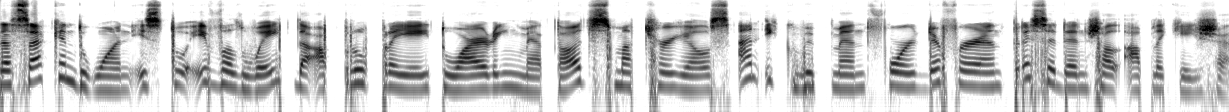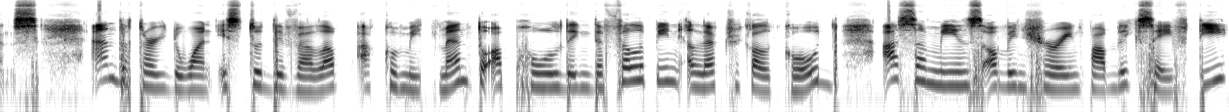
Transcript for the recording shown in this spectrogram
the second one is to evaluate the appropriate wiring methods, materials, and equipment for different residential applications. And the third one is to develop a commitment to upholding the Philippine Electrical Code as a means of ensuring public safety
